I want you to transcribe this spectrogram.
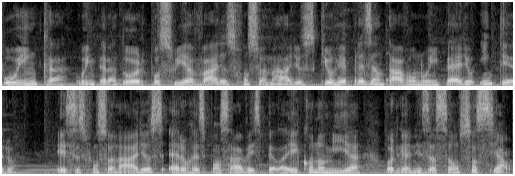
O Inca, o imperador, possuía vários funcionários que o representavam no império inteiro. Esses funcionários eram responsáveis pela economia, organização social.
